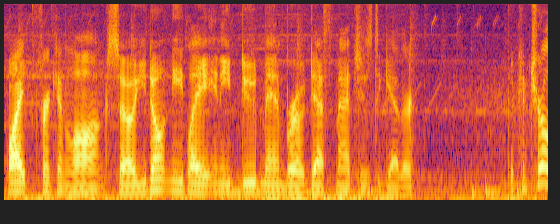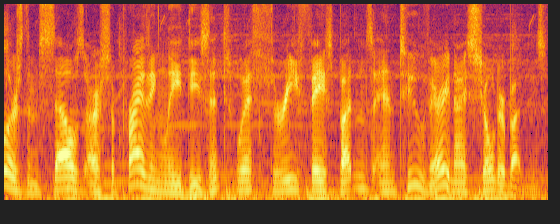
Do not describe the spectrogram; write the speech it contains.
quite freaking long, so you don't need to play any Dude Man Bro death matches together. The controllers themselves are surprisingly decent, with three face buttons and two very nice shoulder buttons.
